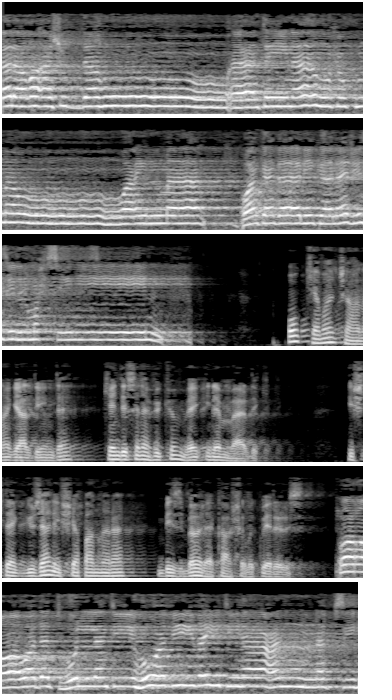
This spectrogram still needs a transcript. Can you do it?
بَلَغَ أَشُدَّهُ آتَيْنَاهُ حُكْمًا وَعِلْمًا وَكَذَٰلِكَ نَجْزِي الْمُحْسِنِينَ O kemal çağına geldiğinde kendisine hüküm ve ilim verdik. İşte güzel iş yapanlara biz böyle karşılık veririz. وراودته التي هو في بيتها عن نفسه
